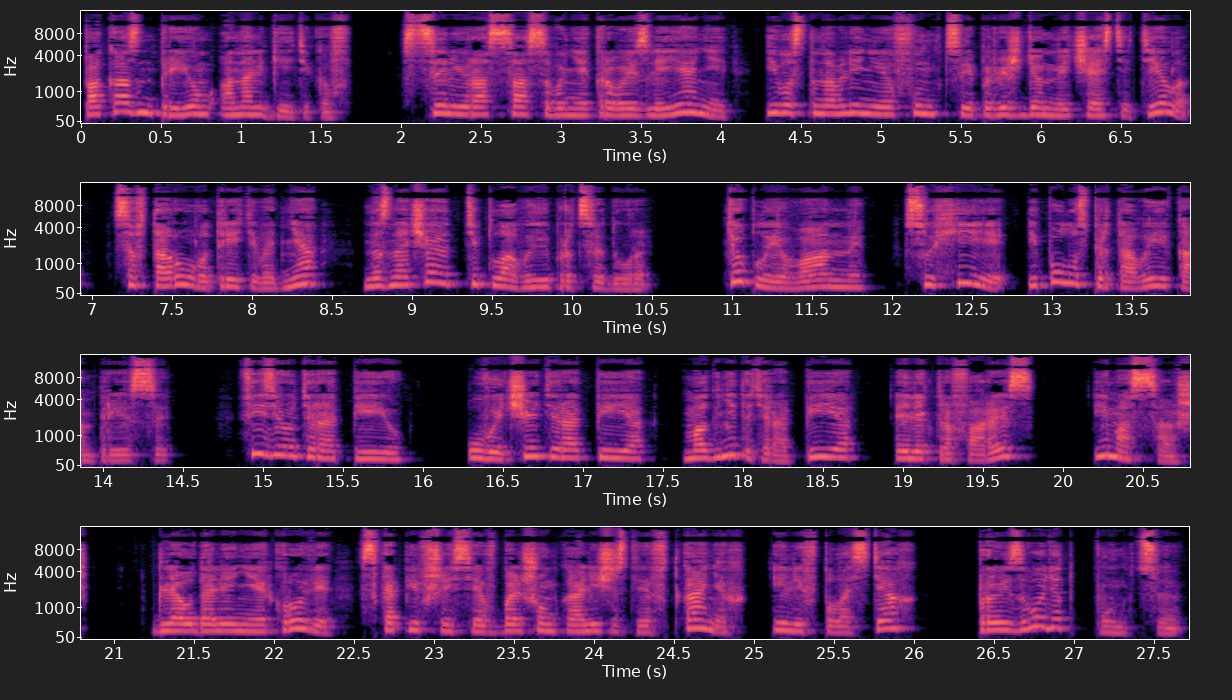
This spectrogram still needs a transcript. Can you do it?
показан прием анальгетиков. С целью рассасывания кровоизлияний и восстановления функции поврежденной части тела со второго-третьего дня назначают тепловые процедуры. Теплые ванны, сухие и полуспиртовые компрессы, физиотерапию, УВЧ-терапия, магнитотерапия, электрофорез и массаж. Для удаления крови, скопившейся в большом количестве в тканях или в полостях, производят пункцию.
